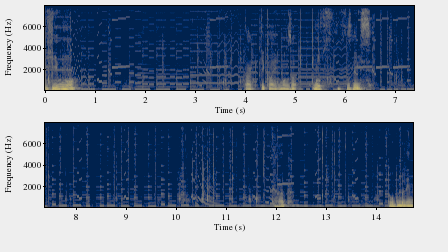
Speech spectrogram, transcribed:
гівно. Так, тікаємо за. Ну, злізь. Так. Тут, блін.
